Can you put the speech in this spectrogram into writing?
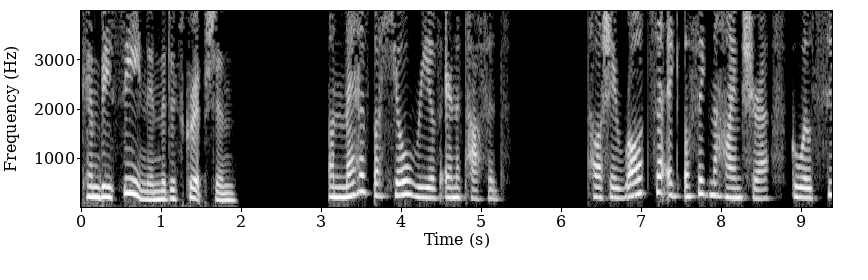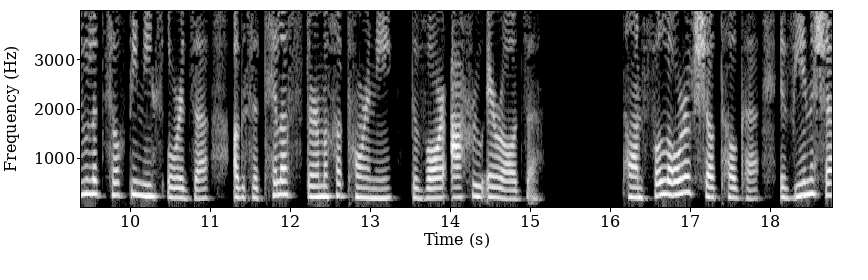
can be seen in the description. An meitheamh ba cheoghríomh ar na taifead. Tá sé ráite ag oifig na haimsire go bhfuil súla tuchtaí níos airde agus le tuilleadh stoirmeacha tornaí de athrú aeráide. Tá an folámh seo tugtha i bhfianaise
